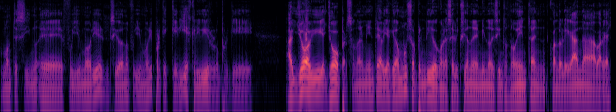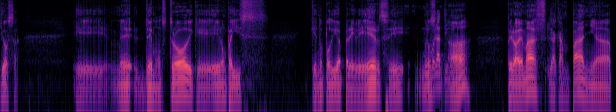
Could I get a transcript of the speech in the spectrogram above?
Montesino, eh, Fujimori, el ciudadano Fujimori, porque quería escribirlo, porque yo había, yo personalmente había quedado muy sorprendido con las elecciones de 1990, en, cuando le gana a Vargas Llosa. Eh, me demostró de que era un país que no podía preverse. Muy no volátil. ¿ah? pero además la campaña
